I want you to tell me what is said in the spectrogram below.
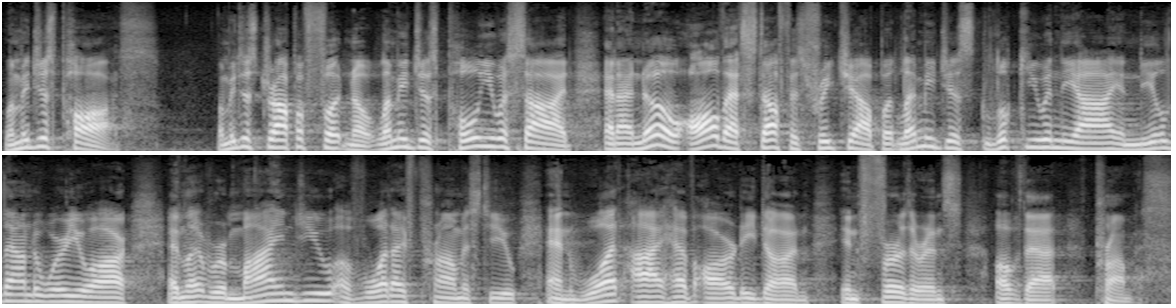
Let me just pause. Let me just drop a footnote. Let me just pull you aside. And I know all that stuff has freaked you out, but let me just look you in the eye and kneel down to where you are and let remind you of what I've promised you and what I have already done in furtherance of that promise.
